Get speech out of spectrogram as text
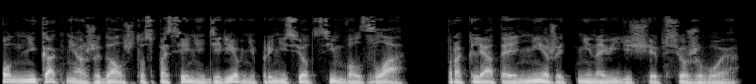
Он никак не ожидал, что спасение деревни принесет символ зла, проклятая нежить, ненавидящая все живое.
